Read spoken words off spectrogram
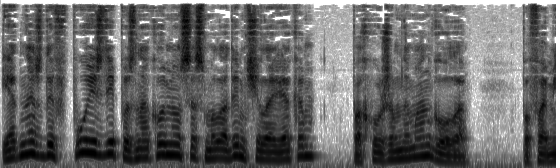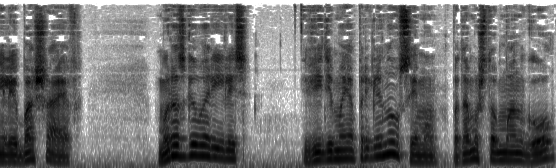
и однажды в поезде познакомился с молодым человеком, похожим на монгола, по фамилии Башаев. Мы разговорились. Видимо, я приглянулся ему, потому что монгол,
